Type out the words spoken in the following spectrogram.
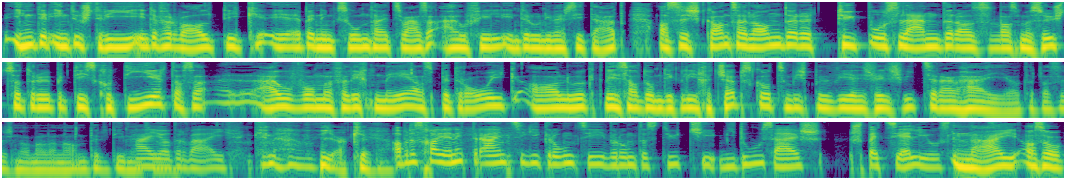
in der Industrie, in der Verwaltung, eben im Gesundheitswesen, auch viel in der Universität. Also es ist ganz ein anderer Typ Ausländer, als was man sonst so darüber diskutiert, also äh, auch wo man vielleicht mehr als Bedrohung anschaut, weil es halt um die gleichen Jobs geht, zum Beispiel wie viele Schweizer auch haben, oder? Das ist nochmal eine andere Dimension. Hei oder Wei, genau. Ja, genau. Aber das kann ja nicht der einzige Grund sein, warum das Deutsche, wie du sagst, spezielle Ausländer? Nein, also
